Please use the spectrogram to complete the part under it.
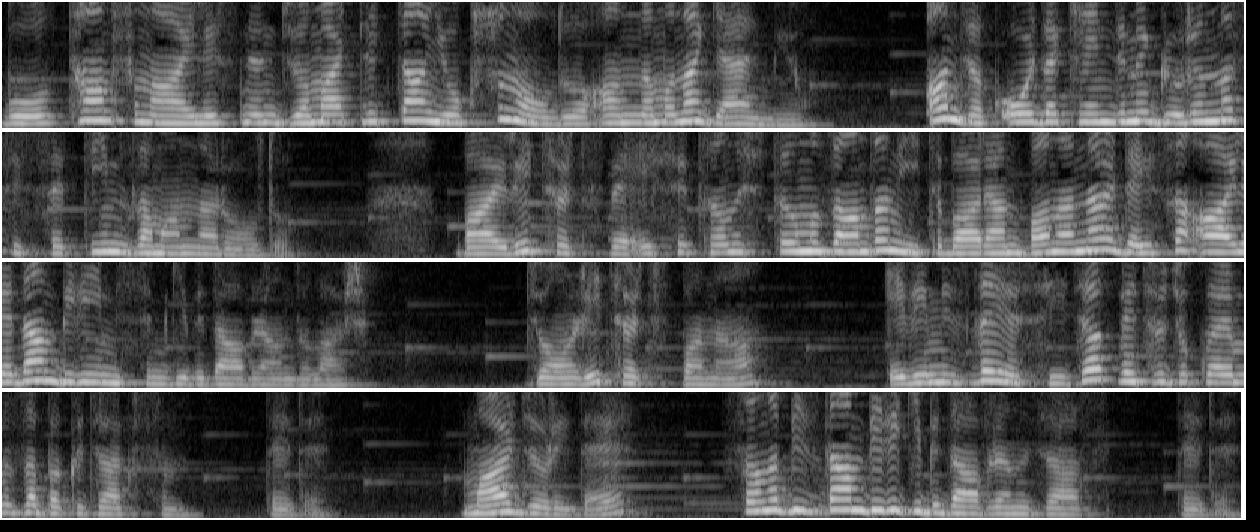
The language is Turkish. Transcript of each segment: Bu Thompson ailesinin cömertlikten yoksun olduğu anlamına gelmiyor. Ancak orada kendimi görünmez hissettiğim zamanlar oldu. Bay Richards ve eşi tanıştığımız andan itibaren bana neredeyse aileden biriymişim gibi davrandılar. John Richards bana, evimizde yaşayacak ve çocuklarımıza bakacaksın, dedi. Marjorie de, sana bizden biri gibi davranacağız, dedi.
